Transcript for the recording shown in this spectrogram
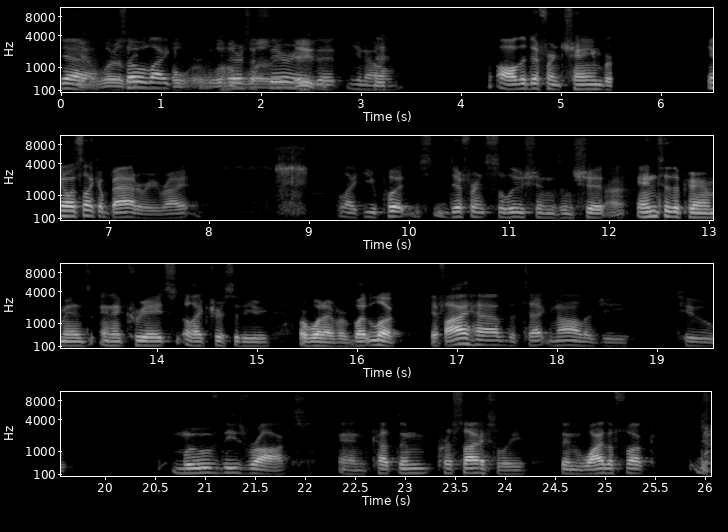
Yeah. Yeah, so like, there's a theory that you know, all the different chambers. You know, it's like a battery, right? Like you put different solutions and shit Right. into the pyramids, and it creates electricity or whatever. But look, if I have the technology to move these rocks and cut them precisely, then why the fuck do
